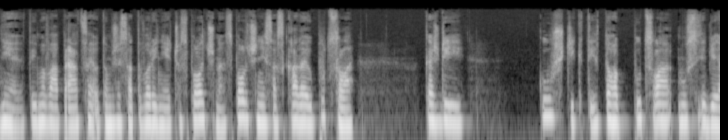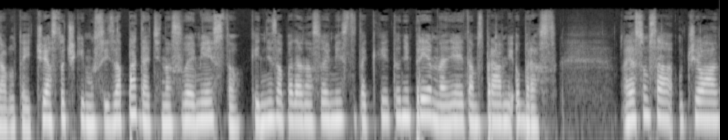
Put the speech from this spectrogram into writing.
Nie, týmová práca je o tom, že sa tvorí niečo spoločné. Spoločne sa skladajú pucle. Každý kúštik toho pucla musí byť, alebo tej čiastočky musí zapadať na svoje miesto. Keď nezapadá na svoje miesto, tak je to nepríjemné, nie je tam správny obraz. A ja som sa učila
